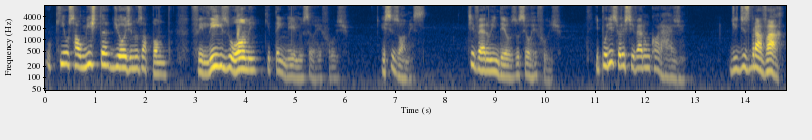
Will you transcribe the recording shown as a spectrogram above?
o que o salmista de hoje nos aponta. Feliz o homem que tem nele o seu refúgio. Esses homens tiveram em Deus o seu refúgio. E por isso eles tiveram coragem de desbravar,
